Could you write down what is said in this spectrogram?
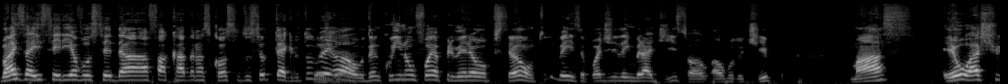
mas aí seria você dar a facada nas costas do seu técnico. Tudo pois bem, é. ó, o Dan Quinn não foi a primeira opção, tudo bem, você pode lembrar disso, algo do tipo. Mas eu acho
